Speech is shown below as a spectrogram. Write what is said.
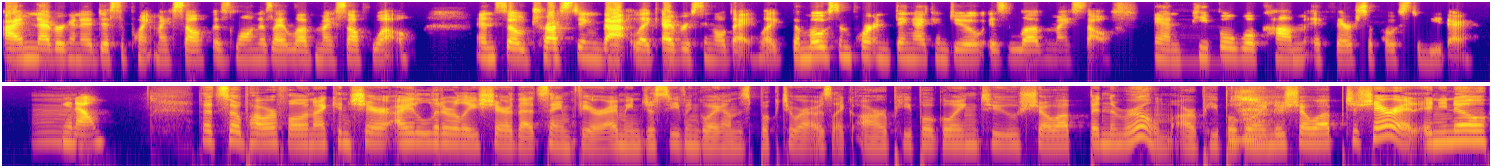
I'm never going to disappoint myself as long as I love myself well. And so trusting that like every single day, like the most important thing I can do is love myself and mm. people will come if they're supposed to be there, mm. you know? That's so powerful. And I can share, I literally share that same fear. I mean, just even going on this book tour, I was like, are people going to show up in the room? Are people going to show up to share it? And you know,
